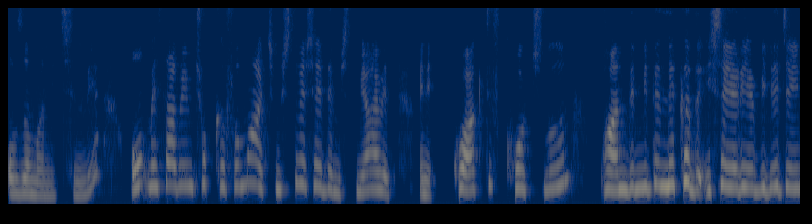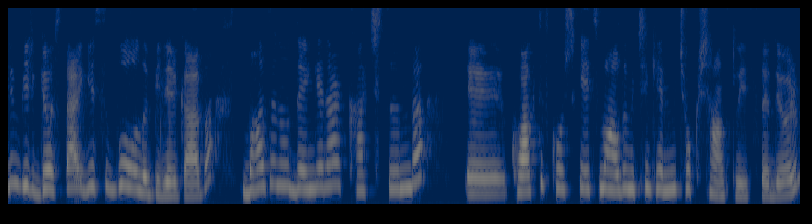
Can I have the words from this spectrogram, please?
o zaman için diye. O mesela benim çok kafamı açmıştı ve şey demiştim ya evet hani koaktif koçluğun pandemide ne kadar işe yarayabileceğinin bir göstergesi bu olabilir galiba. Bazen o dengeler kaçtığında e, koaktif koçluk eğitimi aldığım için kendimi çok şanslı hissediyorum.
